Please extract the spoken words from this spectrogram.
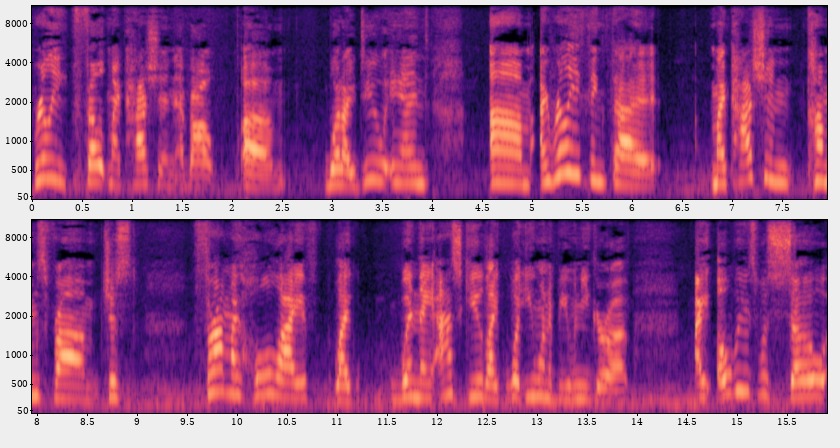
really felt my passion about um, what I do, and um, I really think that my passion comes from just throughout my whole life, like when they ask you like what you want to be when you grow up, I always was so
